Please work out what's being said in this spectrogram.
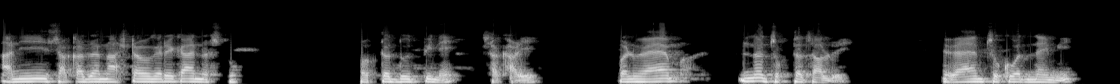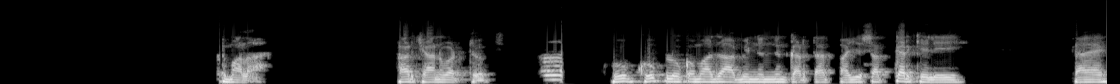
आणि सकाळचा नाश्ता वगैरे काय नसतो. फक्त दूध पिणे सकाळी. पण व्यायाम न चुकता चालू आहे. व्यायाम चुकवत नाही मी. तुम्हाला. फार छान वाटतं. खूप खूप लोक माझं अभिनंदन करतात. माझे सत्कार केले. काय?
